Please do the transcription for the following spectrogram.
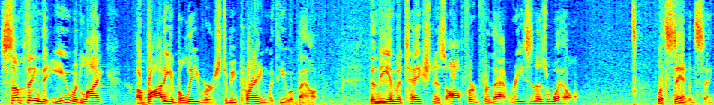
something that you would like a body of believers to be praying with you about, then the invitation is offered for that reason as well. Let's stand and sing.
